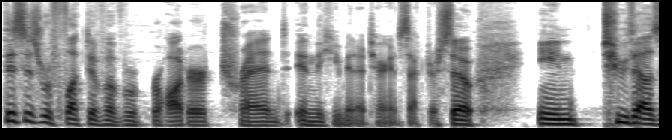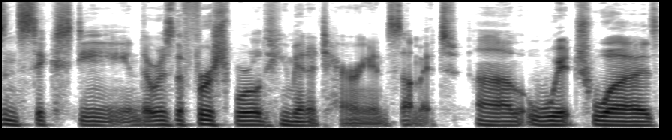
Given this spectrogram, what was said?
this is reflective of a broader trend in the humanitarian sector. So, in 2016, there was the First World Humanitarian Summit, um, which was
